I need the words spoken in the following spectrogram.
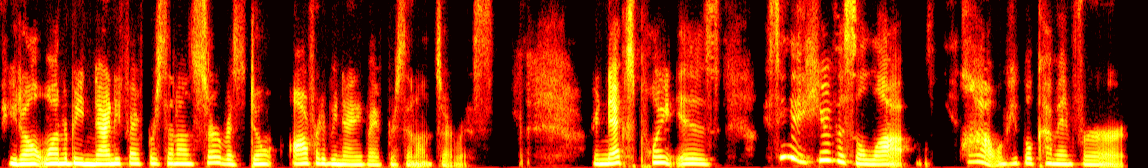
If you don't want to be 95% on service, don't offer to be 95% on service. Our next point is I see I hear this a lot, a lot when people come in for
